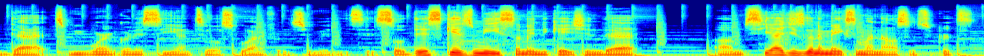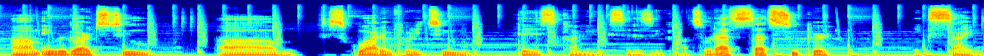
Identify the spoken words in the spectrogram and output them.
that we weren't going to see until Squadron 42 releases. So this gives me some indication that um, CIG is going to make some announcements um, in regards to um, Squadron 42 this coming CitizenCon. So that's that's super exciting.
